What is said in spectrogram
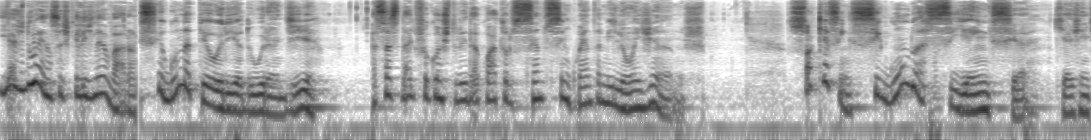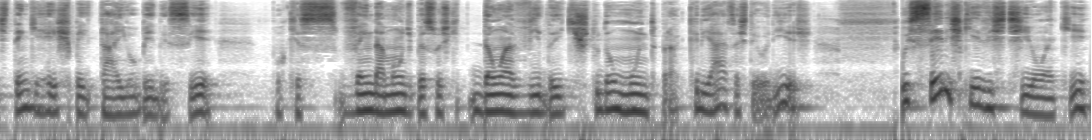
e as doenças que eles levaram. Segundo a teoria do Urandir, essa cidade foi construída há 450 milhões de anos. Só que assim, segundo a ciência que a gente tem que respeitar e obedecer, porque vem da mão de pessoas que dão a vida e que estudam muito para criar essas teorias, os seres que existiam aqui,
